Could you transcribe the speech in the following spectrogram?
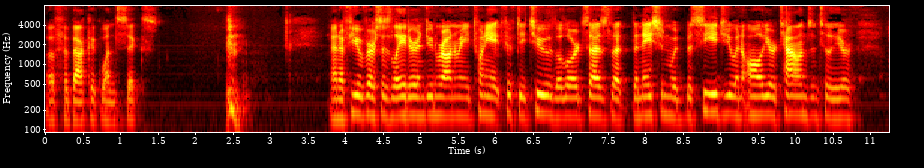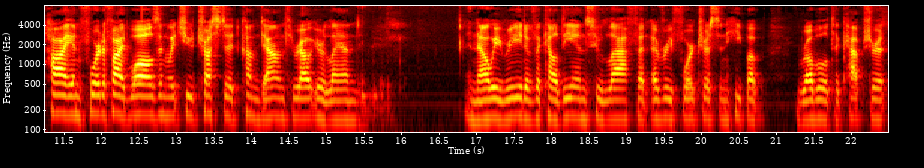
of Habakkuk 1 6? and a few verses later in Deuteronomy 28:52 the Lord says that the nation would besiege you in all your towns until your high and fortified walls in which you trusted come down throughout your land and now we read of the Chaldeans who laugh at every fortress and heap up rubble to capture it.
